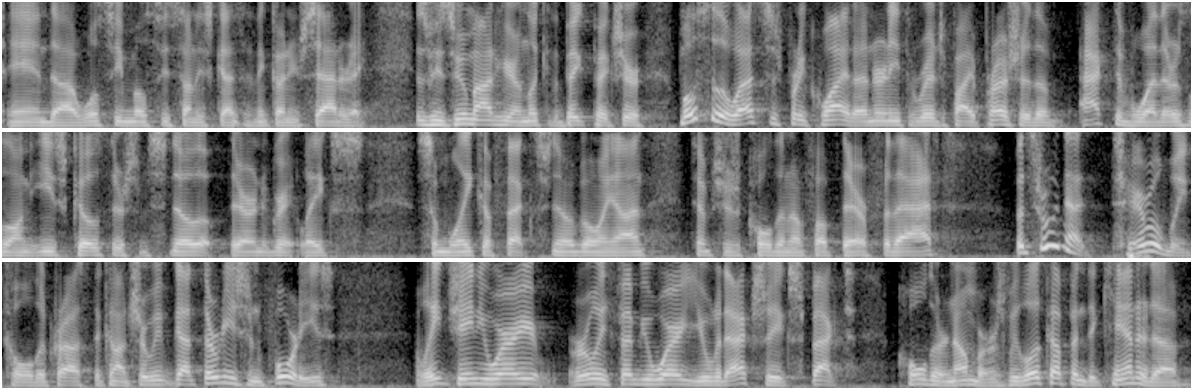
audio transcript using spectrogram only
And uh, we'll see mostly sunny skies, I think, on your Saturday. As we zoom out here and look at the big picture, most of the west is pretty quiet underneath the ridge of high pressure. The active weather is along the east coast. There's some snow up there in the Great Lakes, some lake effect snow going on. Temperatures are cold enough up there for that. But it's really not terribly cold across the country. We've got 30s and 40s. Late January, early February, you would actually expect colder numbers. We look up into Canada,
